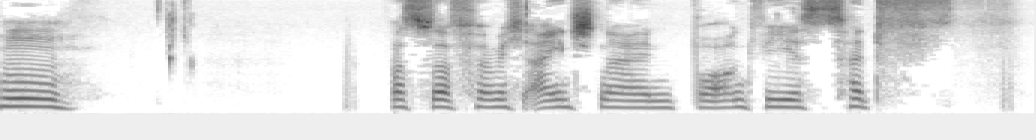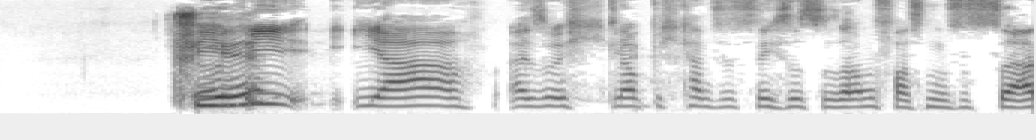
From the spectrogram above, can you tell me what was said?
Hm. Was war für mich einschneidend? Boah, irgendwie ist es halt Viel? irgendwie, ja, also ich glaube, ich kann es jetzt nicht so zusammenfassen. Es ist, so-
